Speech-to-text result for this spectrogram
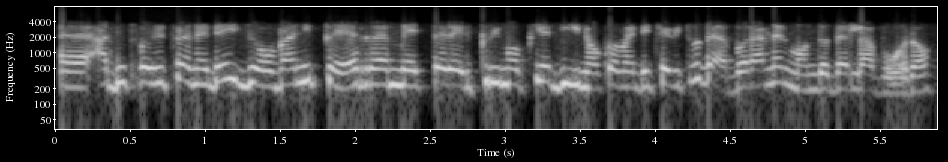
eh, a disposizione dei giovani per mettere il primo piedino, come dicevi tu Deborah, nel mondo del lavoro.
